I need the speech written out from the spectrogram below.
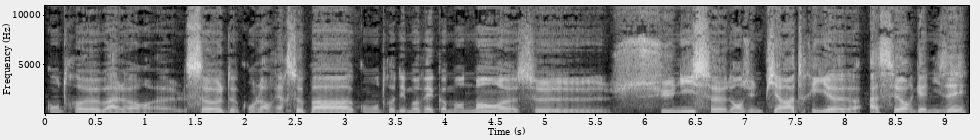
contre bah, alors euh, le qu'on leur verse pas contre des mauvais commandements euh, se s'unissent dans une piraterie euh, assez organisée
